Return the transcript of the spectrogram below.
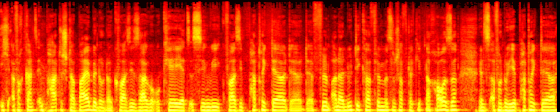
ich einfach ganz empathisch dabei bin und dann quasi sage, okay, jetzt ist irgendwie quasi Patrick, der, der, der Filmanalytiker, Filmwissenschaftler, geht nach Hause. Jetzt ist einfach nur hier Patrick, der,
